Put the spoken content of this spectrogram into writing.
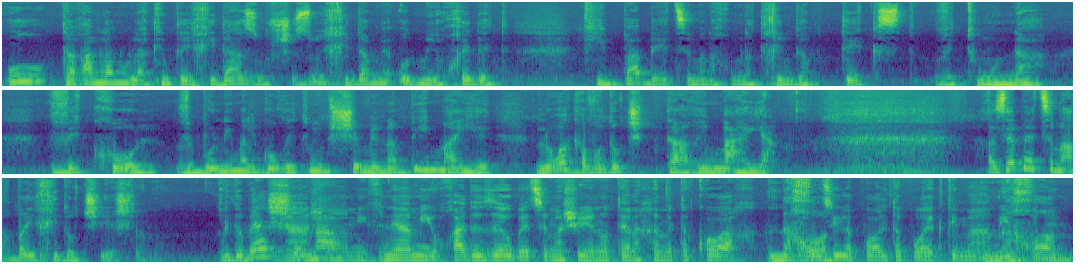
הוא תרם לנו להקים את היחידה הזו, שזו יחידה מאוד מיוחדת, כי בה בעצם אנחנו מנתחים גם טקסט ותמונה וקול, ובונים אלגוריתמים שמנבאים מה יהיה, לא רק עבודות שתארים מה היה. אז זה בעצם ארבע יחידות שיש לנו. לגבי השנה... שהמבנה המיוחד הזה הוא בעצם מה שנותן לכם את הכוח. נכון. להוציא לפועל את הפרויקטים המיוחדים. נכון,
